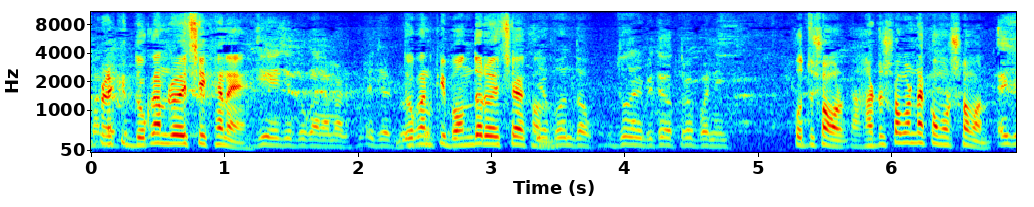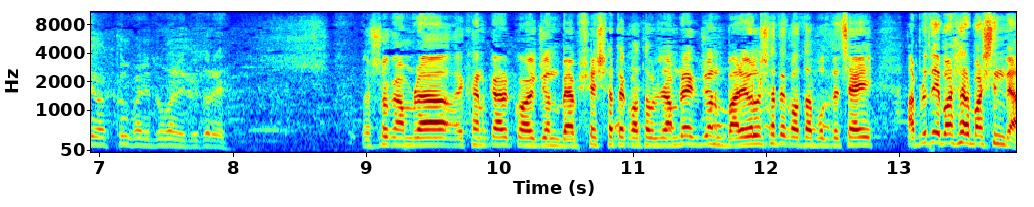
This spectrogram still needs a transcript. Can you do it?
আপনার কি দোকান রয়েছে এখানে? জি এই যে দোকান আমার দোকান কি বন্ধ রয়েছে এখন? বন্ধ দোকানের ভিতরে অত পানি। কত সমান? হাঁটু সমান না কোমর সমান? এই যে অতক্ষণ পানি দোকানের ভিতরে। দর্শক আমরা এখানকার কয়েকজন ব্যবসায়ীর সাথে কথা বলছি। আমরা একজন বাড়িওয়ালার সাথে কথা বলতে চাই। আপনি তো এই বাসার বাসিন্দা?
